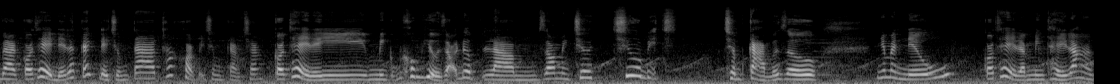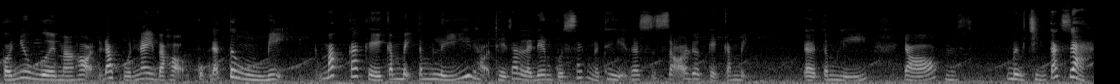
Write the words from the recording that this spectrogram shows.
Và có thể đấy là cách để chúng ta thoát khỏi bị trầm cảm chăng có thể thì mình cũng không hiểu rõ được là do mình chưa chưa bị trầm cảm bao giờ. Nhưng mà nếu có thể là mình thấy rằng là có nhiều người mà họ đã đọc cuốn này và họ cũng đã từng bị mắc các cái căn bệnh tâm lý thì họ thấy rằng là đêm cuốn sách nó thể hiện ra rất rõ được cái căn bệnh uh, tâm lý. Đó bởi vì chính tác giả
